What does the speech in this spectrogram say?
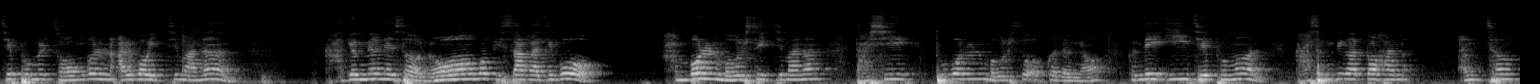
제품을 좋은 건 알고 있지만은 가격 면에서 너무 비싸가지고 한 번은 먹을 수 있지만은 다시 두 번은 먹을 수 없거든요. 근데 이 제품은 가성비가 또한 엄청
